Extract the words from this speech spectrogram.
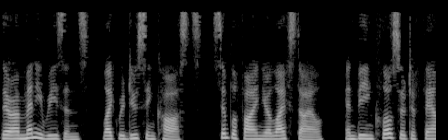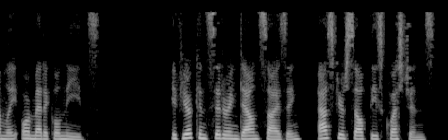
There are many reasons, like reducing costs, simplifying your lifestyle, and being closer to family or medical needs. If you're considering downsizing, ask yourself these questions.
